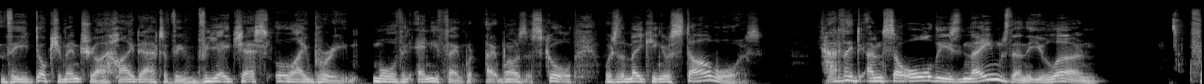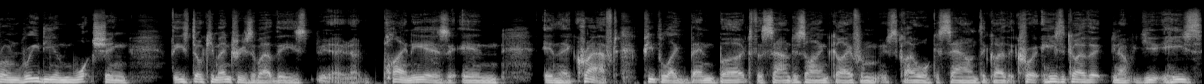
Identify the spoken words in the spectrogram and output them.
the documentary I hide out of the VHS library more than anything when I, when I was at school was the making of Star Wars. How do they? And so all these names then that you learn from reading and watching these documentaries about these you know, pioneers in in their craft, people like Ben Burtt, the sound design guy from Skywalker Sound, the guy that he's the guy that you know you, he's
